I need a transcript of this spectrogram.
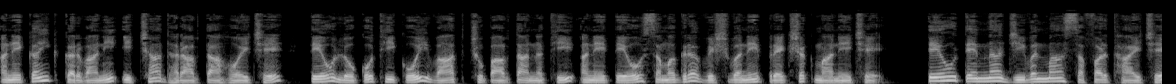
અને કંઈક કરવાની ઈચ્છા ધરાવતા હોય છે. તેઓ લોકોથી કોઈ વાત છુપાવતા નથી અને તેઓ સમગ્ર વિશ્વને પ્રેક્ષક માને છે. તેઓ તેમના જીવનમાં સફળ થાય છે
